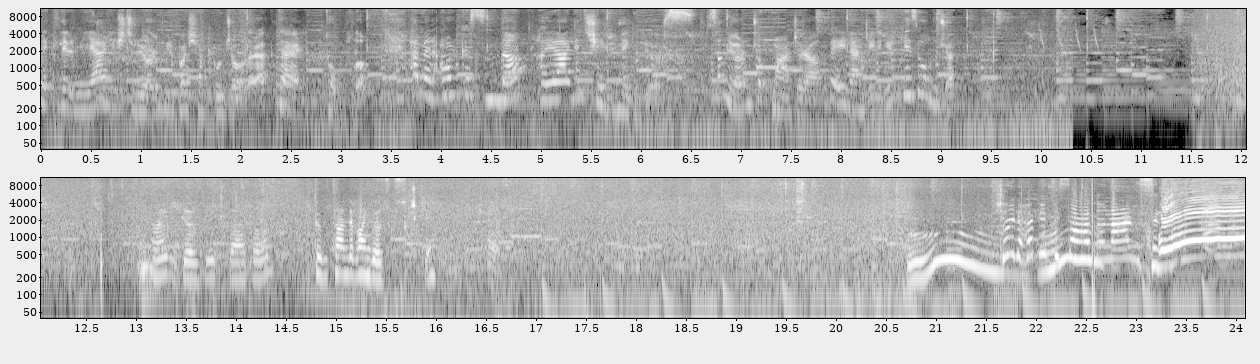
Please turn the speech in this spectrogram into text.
Kıyafetlerimi yerleştiriyorum bir Başak Burcu olarak derli toplu. Hemen arkasından Hayalet şehrine gidiyoruz. Sanıyorum çok maceralı ve eğlenceli bir gezi olacak. Hayır gözlüğü çıkartalım. Dur bir tane de ben gözlüksüz çıkayım. Şöyle hafif bir sağa döner misin? Oo!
